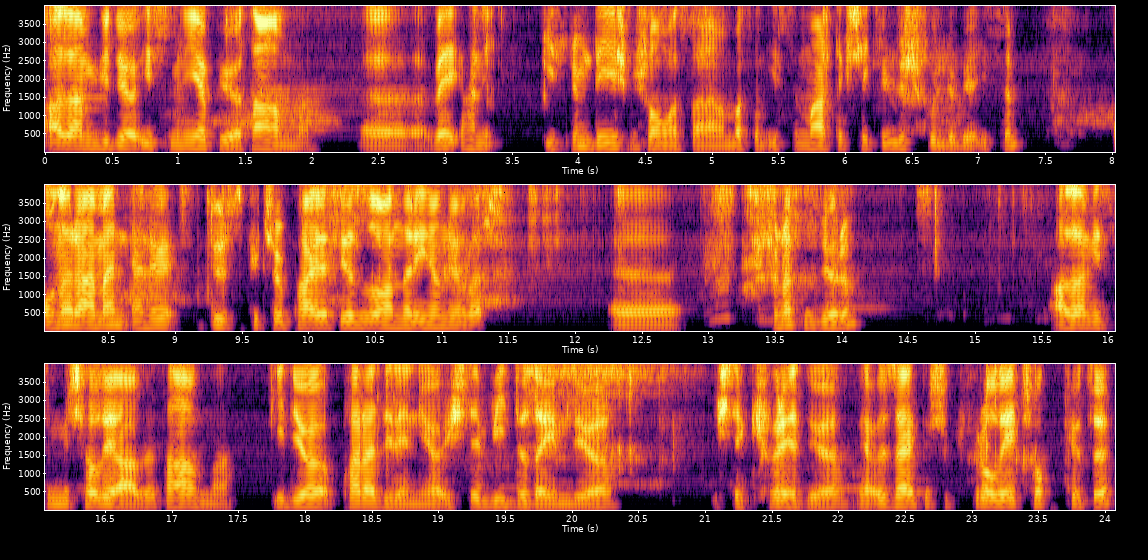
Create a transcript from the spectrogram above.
Adam gidiyor ismini yapıyor tamam mı? Eee, ve hani ismim değişmiş olmasına rağmen bakın ismim artık şekilli şukullu bir isim. Ona rağmen yani düz Future Pilot yazılı olanlara inanıyorlar. Eee, şuna kızıyorum. Adam ismimi çalıyor abi tamam mı? Gidiyor para dileniyor. İşte videodayım diyor. İşte küfür ediyor. Ya özellikle şu küfür olayı çok kötü.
